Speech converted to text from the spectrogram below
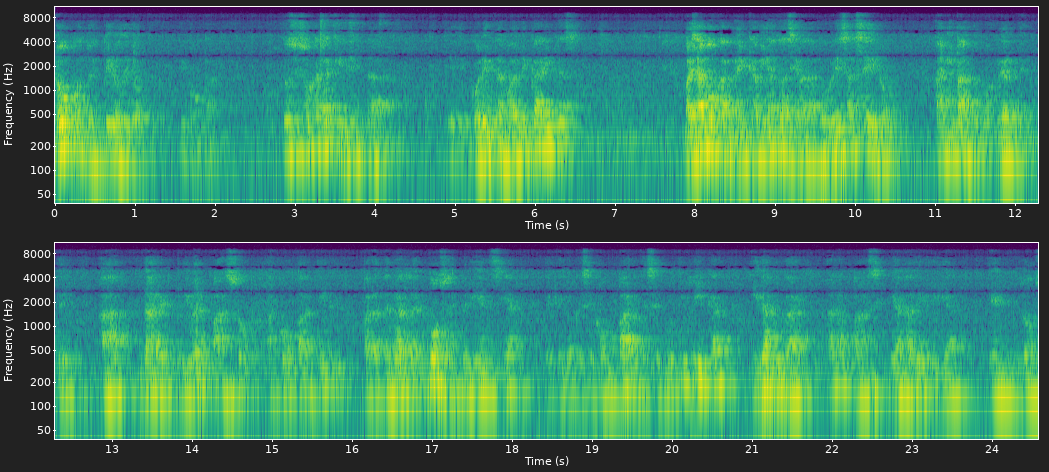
no cuando espero del otro que comparta. Entonces ojalá que en esta eh, colecta anual de Cáritas vayamos encaminando hacia la pobreza cero, animándonos realmente a dar el primer paso, a compartir para tener la hermosa experiencia de que lo que se comparte se multiplica y da lugar a la paz y a la alegría en, los,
